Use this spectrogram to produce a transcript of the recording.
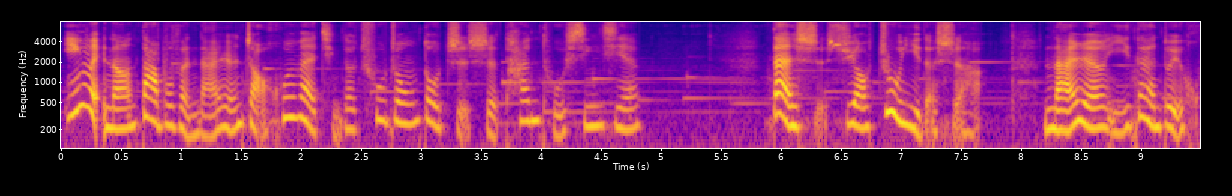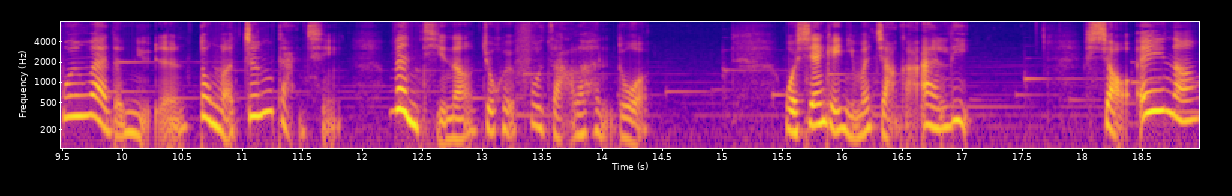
因为呢，大部分男人找婚外情的初衷都只是贪图新鲜。但是需要注意的是哈，男人一旦对婚外的女人动了真感情，问题呢就会复杂了很多。我先给你们讲个案例。小 A 呢，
